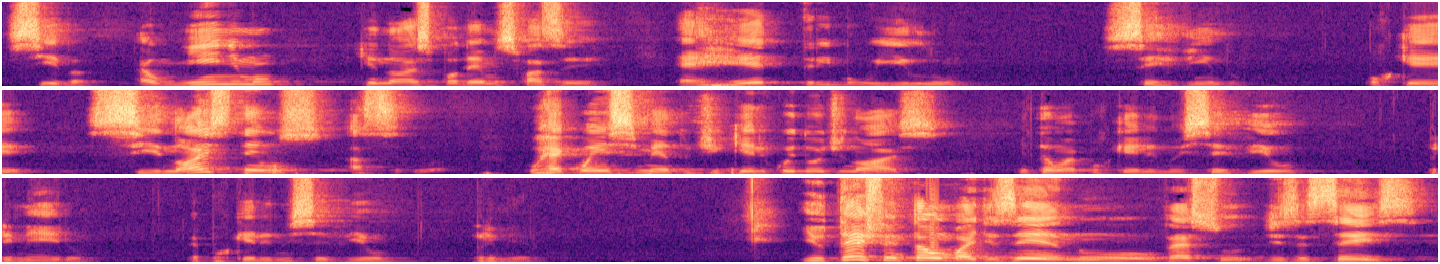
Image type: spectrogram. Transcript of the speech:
Sirva. É o mínimo que nós podemos fazer. É retribuí-lo servindo. Porque se nós temos o reconhecimento de que Ele cuidou de nós, então é porque Ele nos serviu primeiro. É porque Ele nos serviu primeiro. E o texto então vai dizer no verso 16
